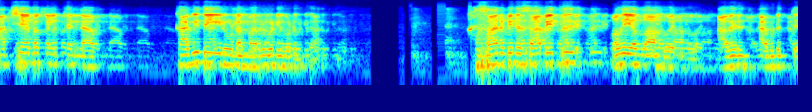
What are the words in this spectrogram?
ആക്ഷേപങ്ങൾക്കെല്ലാം കവിതയിലൂടെ മറുപടി കൊടുക്കുക ഹസാനുബിന് സാബിത്ത് റളിയല്ലാഹു അൻഹു അവർ അവിടുത്തെ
